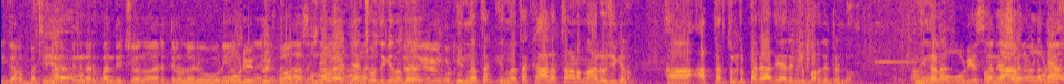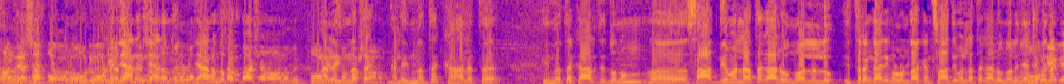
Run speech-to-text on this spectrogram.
ഈ ഗർഭചിത്രത്തിന് നിർബന്ധിച്ചു എന്ന തരത്തിലുള്ള ഒരു ഓഡിയോ ഓഡിയോ ക്ലിപ്പ് അത് അത് അല്ല ഞാൻ ചോദിക്കുന്നത് ഇന്നത്തെ ഇന്നത്തെ കാലത്താണെന്ന് ആലോചിക്കണം. ആ, അത്തരത്തിലൊരു പരാതി ആരെങ്കിലും പറഞ്ഞിട്ടുണ്ടോ? നിങ്ങൾ ഞാൻ- അല്ല ഇന്നത്തെ അല്ല ഇന്നത്തെ കാലത്ത് ഇന്നത്തെ കാലത്ത് ഇതൊന്നും സാധ്യമല്ലാത്ത കാലമൊന്നും അല്ലല്ലോ. ഇത്തരം കാര്യങ്ങൾ ഉണ്ടാക്കാൻ സാധ്യമല്ലാത്ത ഞാൻ ചോദിക്കുന്നത്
